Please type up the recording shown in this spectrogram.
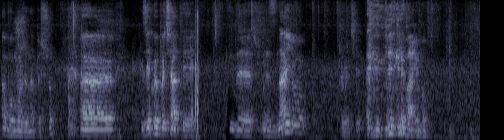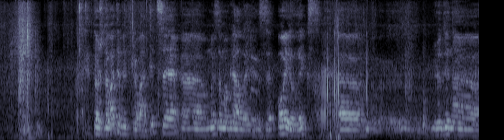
або може напишу. Е, з якої почати не, не знаю. Коротше, відкриваємо. Тож, давайте відкривати. Це ми замовляли з OLX. Людина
